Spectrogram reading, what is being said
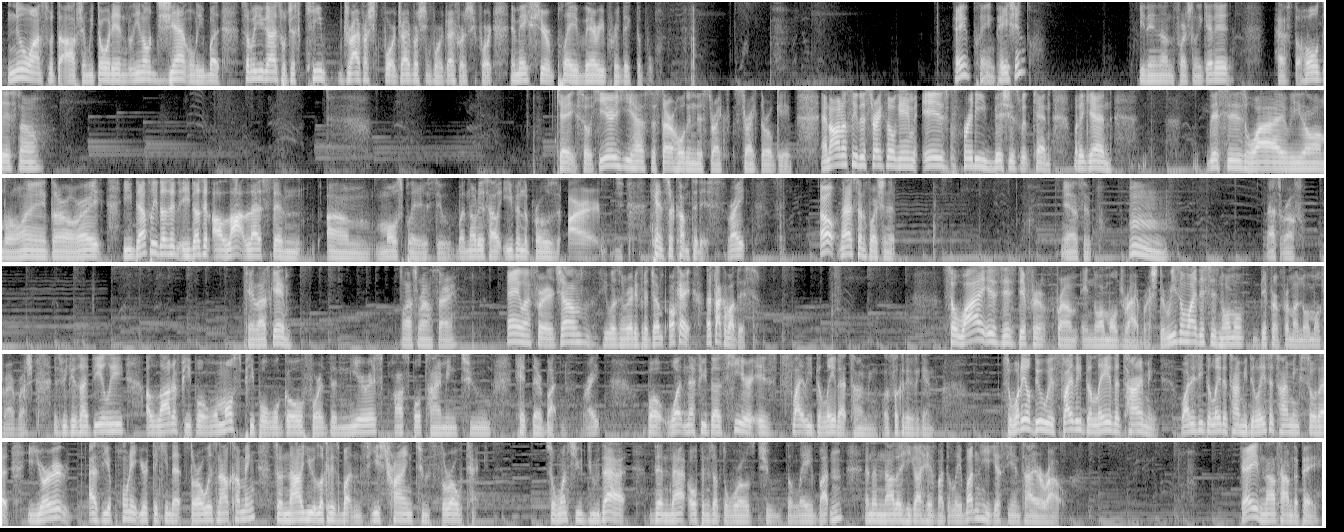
nuanced with the option. We throw it in, you know, gently. But some of you guys will just keep drive rushing forward, drive rushing forward, drive rushing forward. It makes your play very predictable. Okay, playing patient. He didn't unfortunately get it. Has to hold this now. Okay, so here he has to start holding this strike strike throw game. And honestly, this strike throw game is pretty vicious with Ken. But again, this is why we don't the lane throw, right? He definitely does it he does it a lot less than um, most players do. But notice how even the pros are can't succumb to this, right? Oh, that's unfortunate. Yeah, that's it. Hmm. That's rough. Okay, last game. Last round, sorry. Hey, went for a jump. He wasn't ready for the jump. Okay, let's talk about this. So why is this different from a normal drive rush? The reason why this is normal different from a normal drive rush is because ideally a lot of people, well most people will go for the nearest possible timing to hit their button, right? But what nephew does here is slightly delay that timing. Let's look at it again. So what he'll do is slightly delay the timing. Why does he delay the time? He delays the timing so that your as the opponent, you're thinking that throw is now coming. So now you look at his buttons. He's trying to throw tech. So once you do that, then that opens up the world to delay button. And then now that he got hit by delay button, he gets the entire route. Okay, now time to pay.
